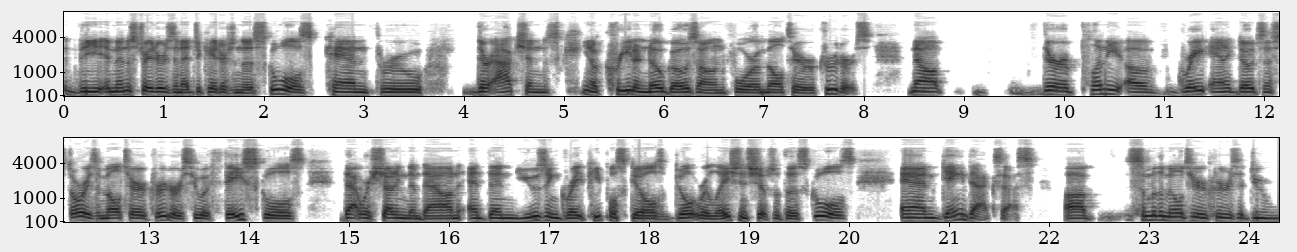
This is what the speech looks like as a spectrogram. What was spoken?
the administrators and educators in the schools can through their actions you know create a no-go zone for military recruiters. Now there are plenty of great anecdotes and stories of military recruiters who have faced schools that were shutting them down and then using great people skills built relationships with those schools and gained access uh, some of the military recruiters that do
